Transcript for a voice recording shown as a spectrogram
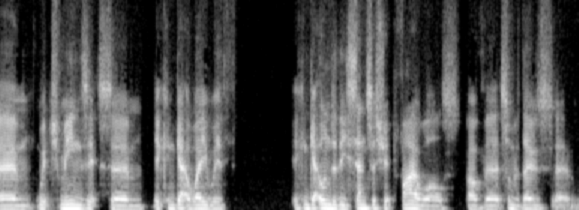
um, which means it's um, it can get away with it can get under the censorship firewalls of uh, some of those um,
